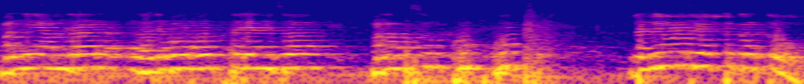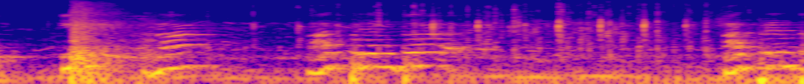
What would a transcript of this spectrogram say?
माननीय आमदार राजाभाऊ राऊत सर यांचं मनापासून खूप खूप धन्यवाद व्यक्त करतो की हा आजपर्यंत आजपर्यंत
